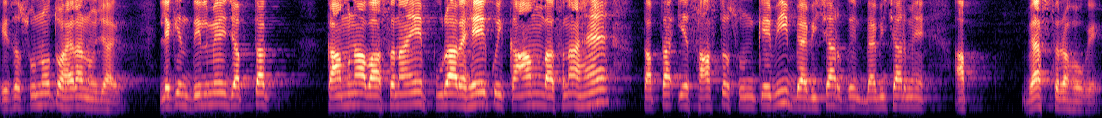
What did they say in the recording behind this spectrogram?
ये सब सुनो तो हैरान हो जाए लेकिन दिल में जब तक कामना वासनाएँ पूरा रहे, कोई काम वासना है, तब तक ये शास्त्र सुन के भी व्यभिचार व्यभिचार में आप व्यस्त रहोगे।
